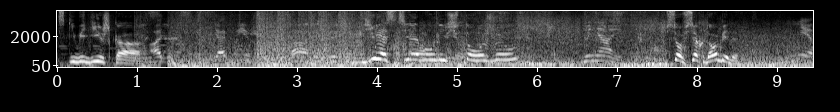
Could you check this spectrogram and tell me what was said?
Скибидишка. Один. Я вижу. А, Есть, я его уничтожил. Меняй. Все, всех, да, убили? Нет,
